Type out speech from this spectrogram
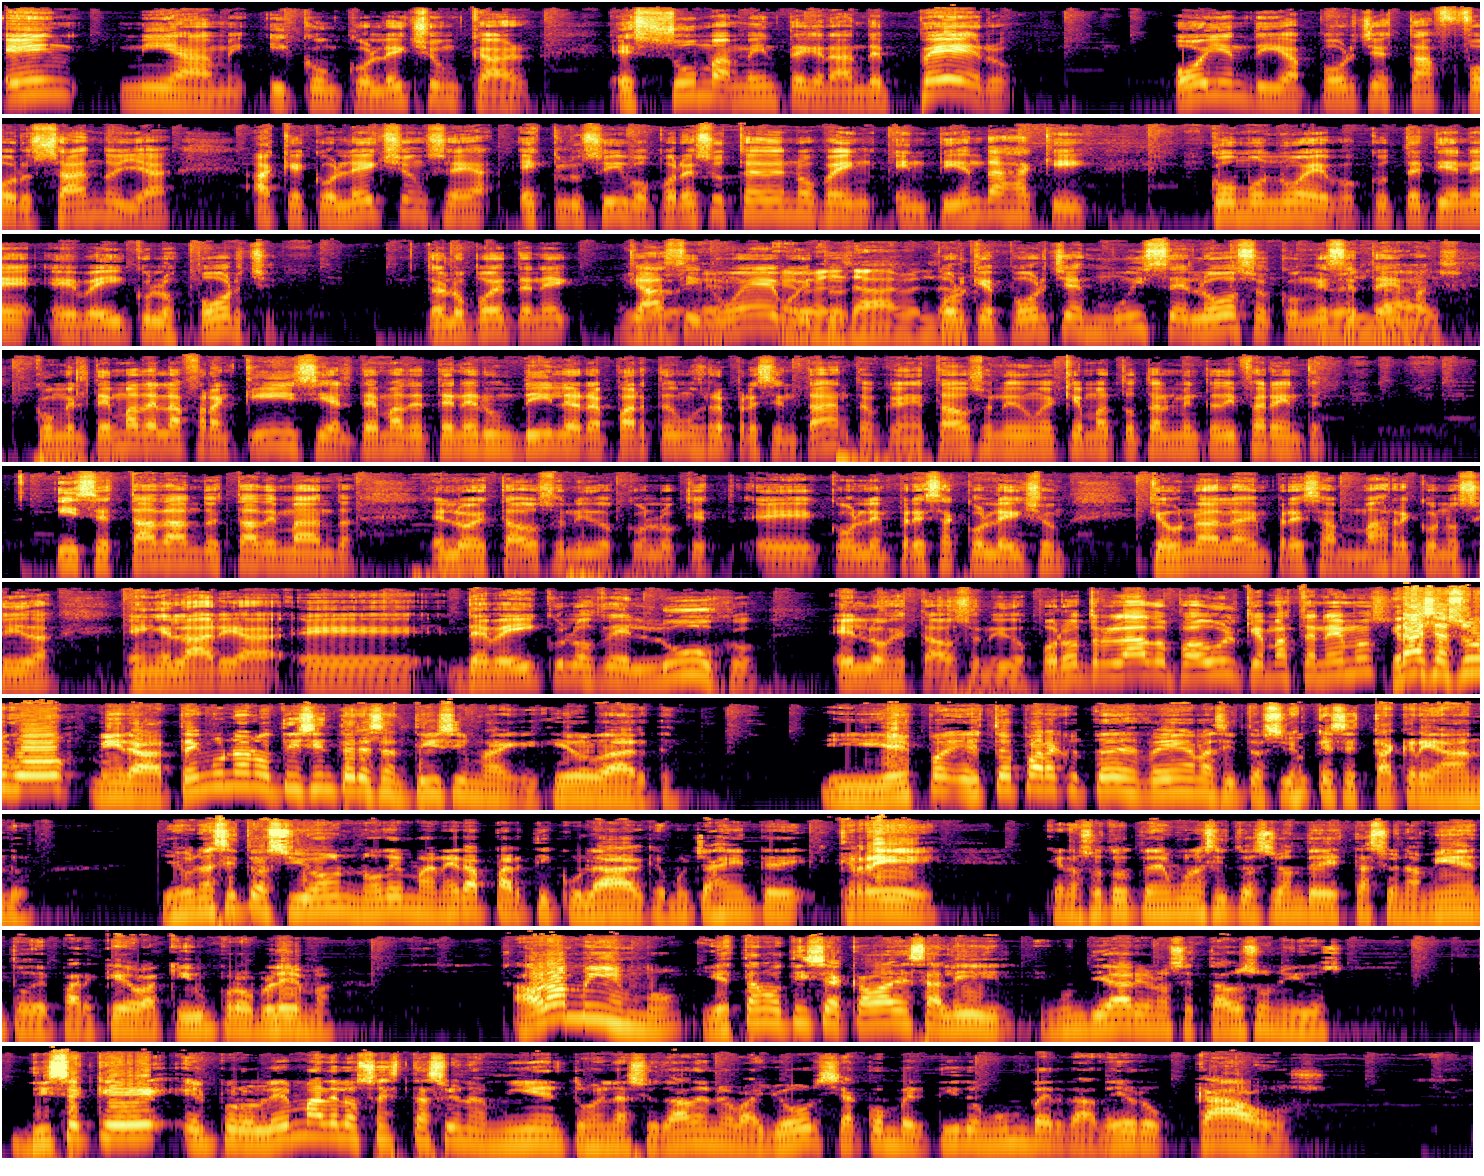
en Miami y con Collection Car es sumamente grande, pero hoy en día Porsche está forzando ya a que Collection sea exclusivo. Por eso ustedes nos ven en tiendas aquí como nuevo, que usted tiene eh, vehículos Porsche. Usted lo puede tener casi es- nuevo. es verdad, es verdad. Porque Porsche es muy celoso con Es ese tema. eso. Con el tema de la franquicia, el tema de tener un dealer aparte de un representante, aunque en Estados Unidos es un esquema totalmente diferente y se está dando esta demanda en los Estados Unidos con lo que eh, con la empresa Collection, que es una de las empresas más reconocidas en el área eh, de vehículos de lujo en los Estados Unidos. Por otro lado, Paul, ¿qué más tenemos? Gracias, Hugo. Mira, tengo una noticia interesantísima que quiero darte. Y esto es para que ustedes vean la situación que se está creando. Y es una situación no de manera particular, que mucha gente cree que nosotros tenemos una situación de estacionamiento, de parqueo, aquí un problema. Ahora mismo, y esta noticia acaba de salir en un diario en los Estados Unidos, dice que el problema de los estacionamientos en la ciudad de Nueva York se ha convertido en un verdadero caos.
